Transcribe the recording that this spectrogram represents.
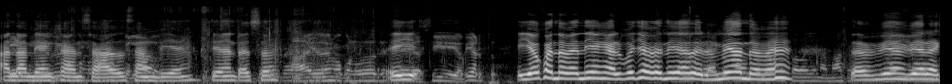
Andan bien cansados también, tienen razón. Ah, yo duermo con los dos y, así abiertos. Y yo cuando venía en el bulla venía durmiéndome. También viera.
